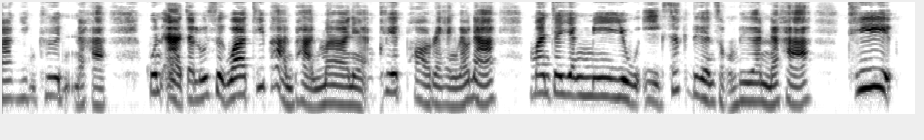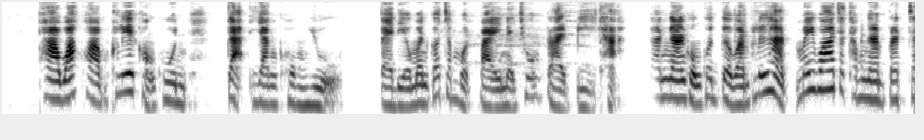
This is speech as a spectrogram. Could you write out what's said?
มากยิ่งขึ้นนะคะ คุณอาจจะรู้สึกว่าที่ผ่านๆมาเนี่ยเครียดพอแรงแล้วนะ มันจะยังมีอยู่อีกสักเดือนสองเดือนนะคะ ที่ภาวะความเครียดของคุณจะยังคงอยู่ แต่เดี๋ยวมันก็จะหมดไปในช่วงปลายปีค่ะ การงานของคนเกิดวันพฤหัสไม่ว่าจะทำงานประจ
